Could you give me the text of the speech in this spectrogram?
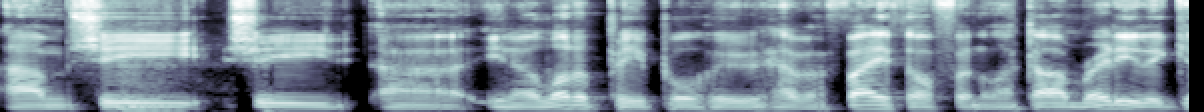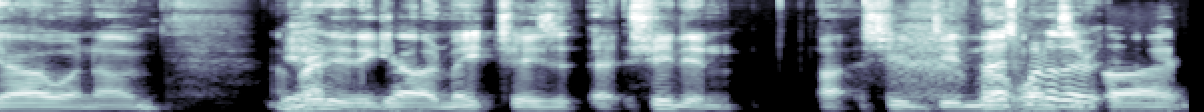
Um, she she uh, you know a lot of people who have a faith often like I'm ready to go and I'm I'm Yeah. ready to go and meet Jesus. Uh, She didn't. Uh, she did not that's one want of to die.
